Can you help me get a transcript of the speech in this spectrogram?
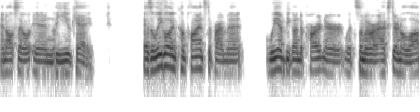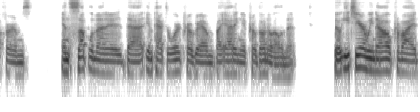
and also in the UK. As a legal and compliance department, we have begun to partner with some of our external law firms and supplemented that impact award program by adding a pro bono element. So each year we now provide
